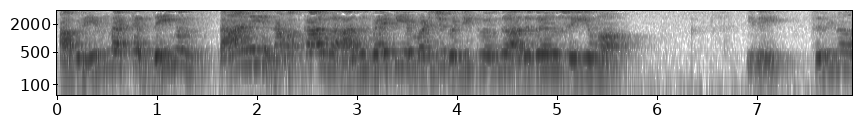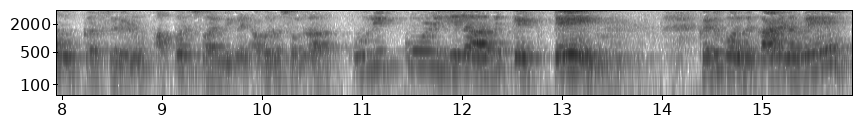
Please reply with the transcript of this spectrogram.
அப்படி இருந்தாக்க தெய்வம் தானே நமக்காக அது வேட்டியை மடிச்சு கட்டிட்டு வந்து அது வேலை செய்யுமா? இதை திருநாவுக்கரசரிடம் அப்பர் சுவாமிகள் அவரும் சொல்றார் குறிக்கோள் இல்லாது கெட்டேன். கெட்டு போறது காரணமே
